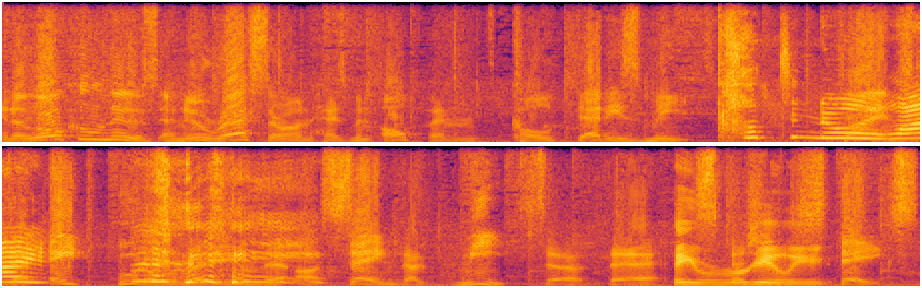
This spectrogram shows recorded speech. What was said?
In a local news, a new restaurant has been opened called Daddy's Meat. Come to know Clients why. that ate food already in there are saying that meat served there, They really- steaks,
